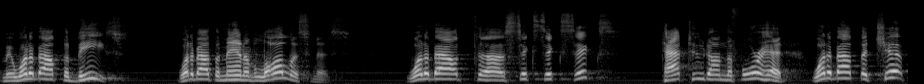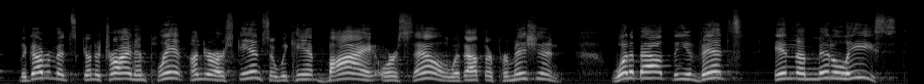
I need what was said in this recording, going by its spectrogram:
I mean, what about the beast? What about the man of lawlessness? What about uh, 666 tattooed on the forehead? What about the chip the government's going to try and implant under our skin so we can't buy or sell without their permission? What about the events in the Middle East?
